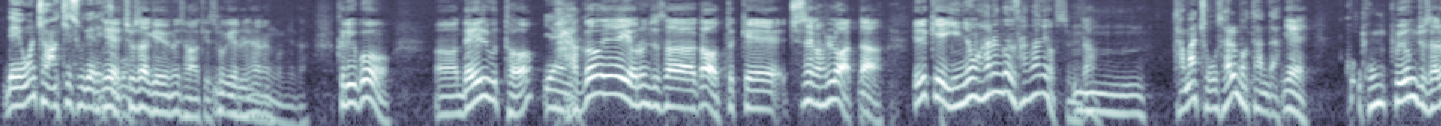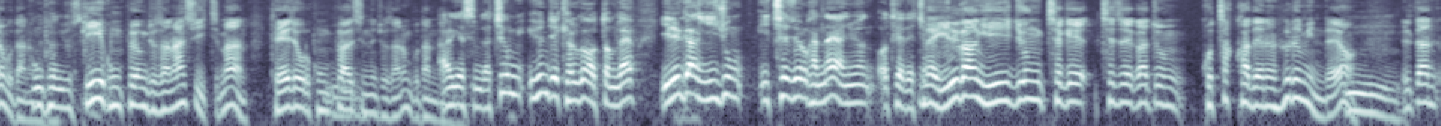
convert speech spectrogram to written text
내용은 정확히 소개를 해주고 예, 조사 개요는 정확히 소개를 음. 하는 겁니다. 그리고 어, 내일부터 예. 과거의 여론조사가 어떻게 추세가 흘러왔다 이렇게 인용하는 건 상관이 없습니다. 음, 다만 조사를 못한다. 예. 공포용 조사를 못하는 공포용 조사. 비공포용 조사는 할 수 있지만 대외적으로 공표할 음. 수 있는 조사는 못한다. 알겠습니다. 지금 현재 결과가 어떤가요? 1강 2중 이 체제로 갔나요? 아니면 어떻게 됐죠? 네, 1강 2중 체계 체제가 좀 고착화되는 흐름인데요. 음. 일단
